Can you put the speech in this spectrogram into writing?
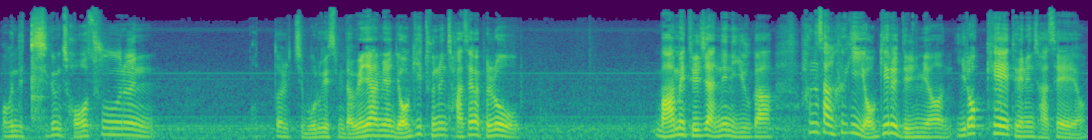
어, 근데 지금 저 수는 어떨지 모르겠습니다. 왜냐하면 여기 두는 자세가 별로 마음에 들지 않는 이유가 항상 흙이 여기를 늘면 이렇게 되는 자세예요.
